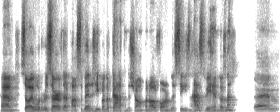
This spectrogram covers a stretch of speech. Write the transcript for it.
Um, so I would reserve that possibility. But look, Galopin Des Champs on all form this season has to be him, doesn't it? Um,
